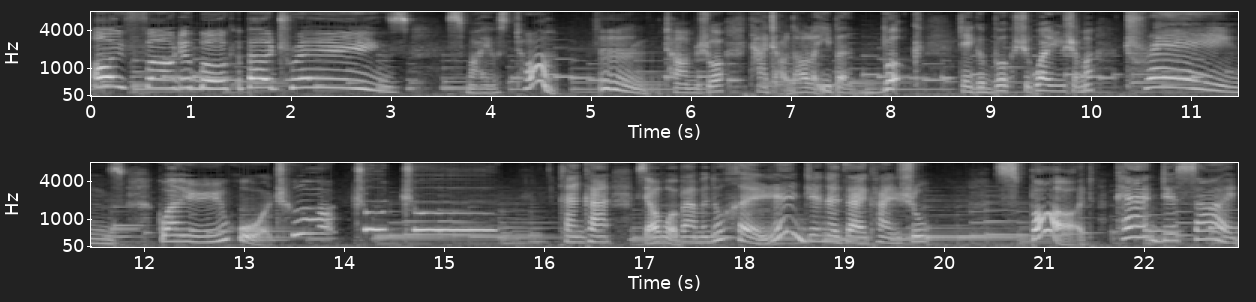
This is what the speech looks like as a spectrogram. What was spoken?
I found a book about trains. Smiles Tom。嗯，Tom 说他找到了一本 book。这个 book 是关于什么？Trains，关于火车。出出， 看看小伙伴们都很认真的在看书。Spot can't decide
